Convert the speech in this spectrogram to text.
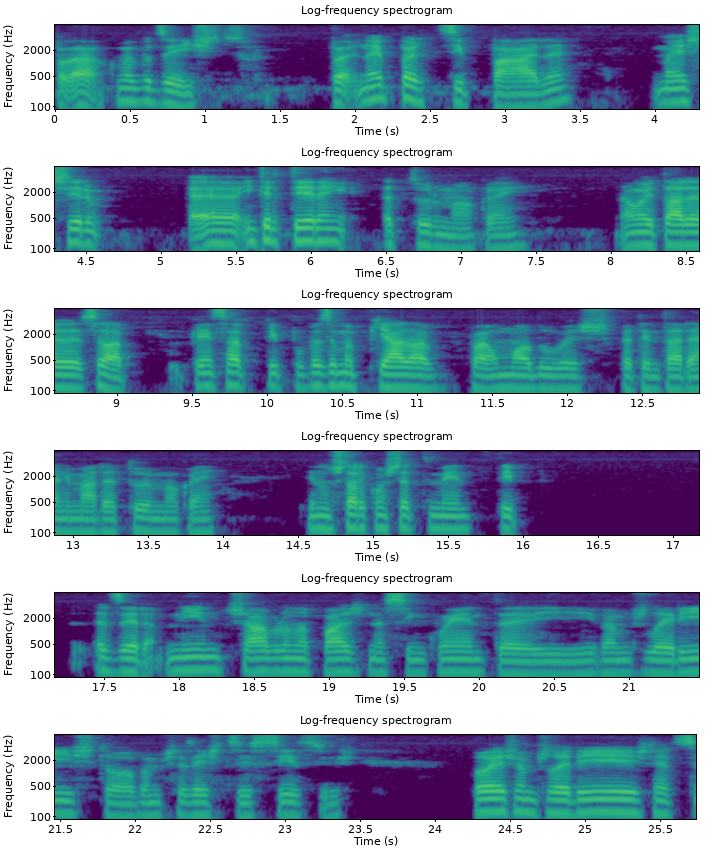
Pá, como eu vou dizer isto? Não é participar, mas ser uh, entreterem a turma, ok? Não é estar, sei lá, quem sabe, tipo, fazer uma piada para uma ou duas para tentar animar a turma, ok? E não estar constantemente, tipo, a dizer, meninos, abram na página 50 e vamos ler isto, ou vamos fazer estes exercícios. Depois vamos ler isto, etc.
